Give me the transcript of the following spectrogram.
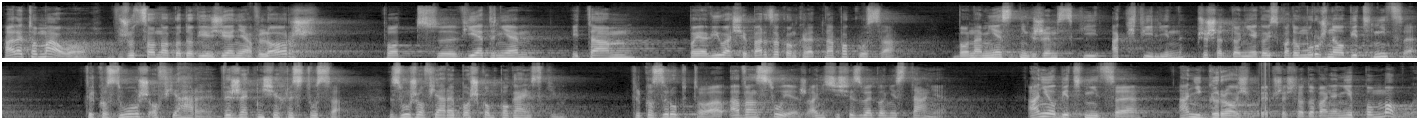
Ale to mało. Wrzucono go do więzienia w Lorsz pod y, Wiedniem i tam pojawiła się bardzo konkretna pokusa, bo namiestnik rzymski Akwilin przyszedł do niego i składał mu różne obietnice. Tylko złóż ofiarę, wyrzeknij się Chrystusa, złóż ofiarę bożkom pogańskim. Tylko zrób to, awansujesz, a nic ci się złego nie stanie. Ani obietnice, ani groźby prześladowania nie pomogły.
